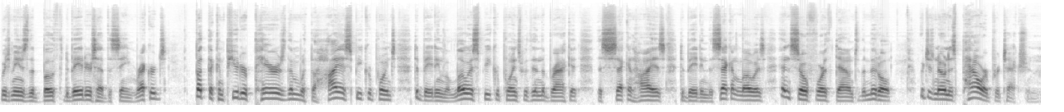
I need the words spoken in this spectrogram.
which means that both debaters have the same records, but the computer pairs them with the highest speaker points debating the lowest speaker points within the bracket, the second highest debating the second lowest, and so forth down to the middle, which is known as power protection.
